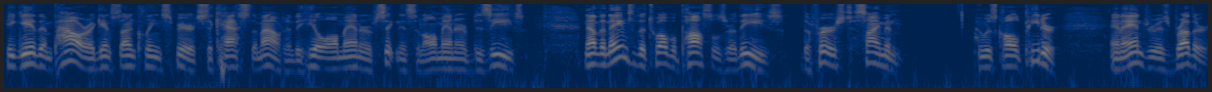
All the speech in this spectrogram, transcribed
he gave them power against unclean spirits to cast them out and to heal all manner of sickness and all manner of disease. Now the names of the twelve apostles are these the first, Simon, who was called Peter, and Andrew his brother,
